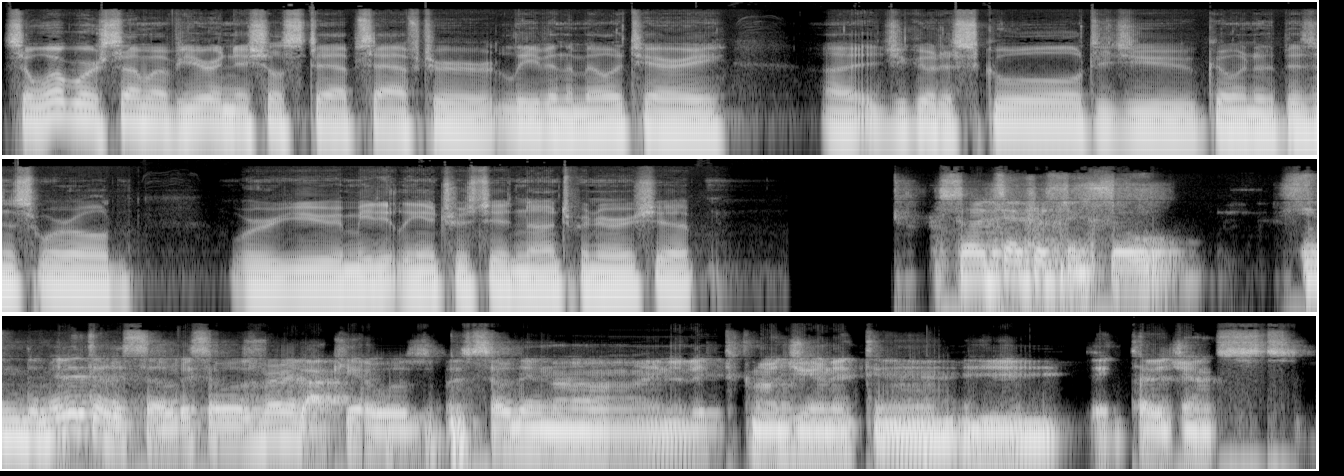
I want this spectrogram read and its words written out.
So, what were some of your initial steps after leaving the military? Uh, did you go to school? Did you go into the business world? Were you immediately interested in entrepreneurship? So it's interesting. So in the military service, I was very lucky. I was served in, a, in elite technology unit in, in the intelligence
